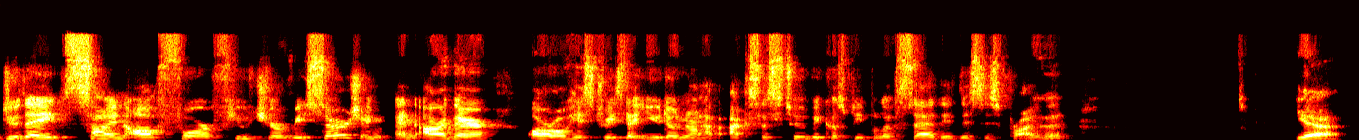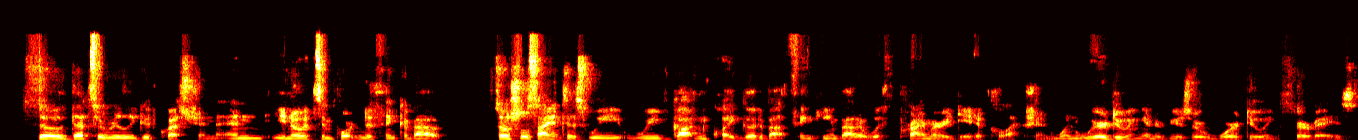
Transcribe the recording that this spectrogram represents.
do they sign off for future research? And, and are there oral histories that you do not have access to because people have said this is private? Yeah, so that's a really good question. And you know, it's important to think about social scientists we we've gotten quite good about thinking about it with primary data collection. When we're doing interviews or we're doing surveys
